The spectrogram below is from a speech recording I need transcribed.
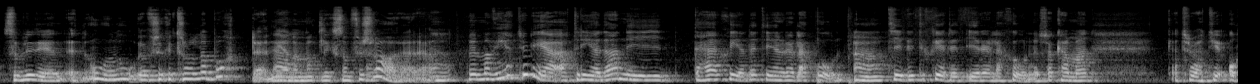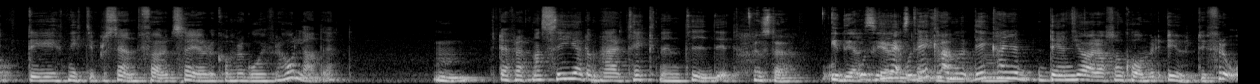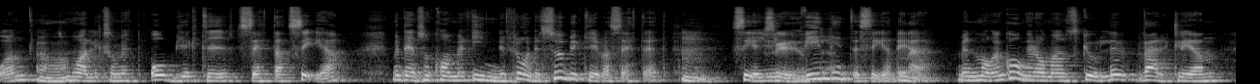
Så blir det ett, ett, oh, jag försöker trolla bort den Ja. genom att liksom försvara den. Ja. Men man vet ju det att redan i det här skedet i en relation, Ja. tidigt i skedet i relationen så kan man, jag tror att det är 80-90 procent förutsäga hur det kommer att gå i förhållandet. Mm, Därför att man ser de här tecknen tidigt. just det. Och det, och det, kan, det kan ju den göra som kommer utifrån. Ja. Som har liksom ett objektivt sätt att se. Men den som kommer inifrån, det subjektiva sättet, ser ju, Mm. Ser ju vill inte. inte se det. Nej. Men många gånger om man skulle verkligen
